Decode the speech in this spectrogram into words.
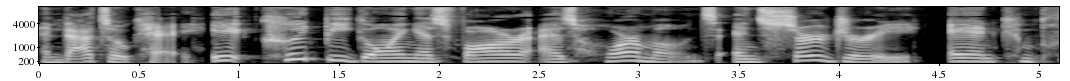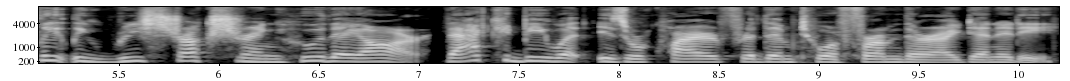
and that's okay. It could be going as far as hormones and surgery and completely restructuring who they are. That could be what is required for them to affirm their identity.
